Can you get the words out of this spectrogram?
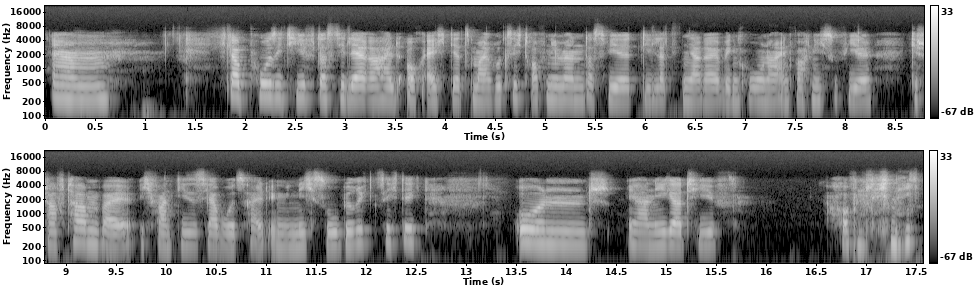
Ähm, ich glaube positiv, dass die Lehrer halt auch echt jetzt mal Rücksicht drauf nehmen, dass wir die letzten Jahre wegen Corona einfach nicht so viel geschafft haben, weil ich fand, dieses Jahr wurde es halt irgendwie nicht so berücksichtigt. Und ja, negativ hoffentlich nicht.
